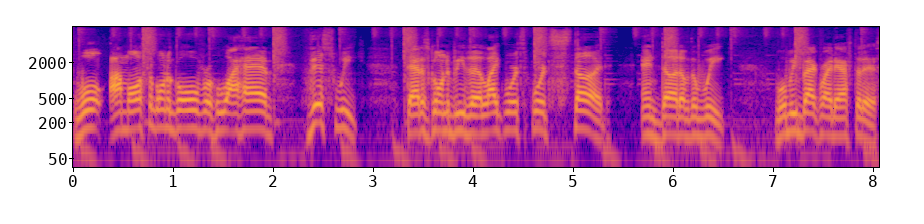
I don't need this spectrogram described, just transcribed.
we'll, I'm also going to go over who I have this week that is going to be the like word sports stud and dud of the week. We'll be back right after this.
